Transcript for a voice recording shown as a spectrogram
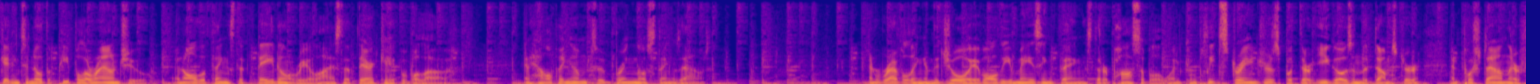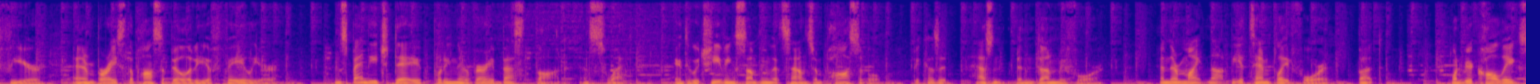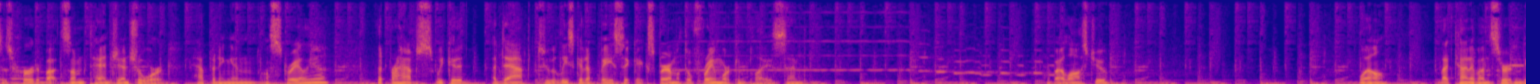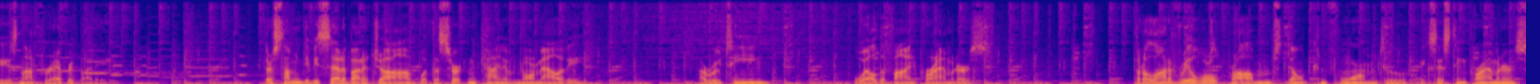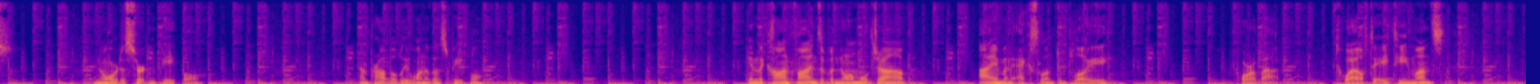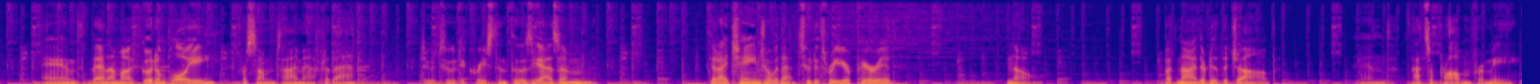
getting to know the people around you and all the things that they don't realize that they're capable of, and helping them to bring those things out. And reveling in the joy of all the amazing things that are possible when complete strangers put their egos in the dumpster and push down their fear and embrace the possibility of failure, and spend each day putting their very best thought and sweat into achieving something that sounds impossible because it hasn't been done before. And there might not be a template for it, but one of your colleagues has heard about some tangential work happening in Australia that perhaps we could adapt to at least get a basic experimental framework in place. And have I lost you? Well, that kind of uncertainty is not for everybody. There's something to be said about a job with a certain kind of normality, a routine, well defined parameters. But a lot of real world problems don't conform to existing parameters, nor to certain people. I'm probably one of those people. In the confines of a normal job, I am an excellent employee for about 12 to 18 months, and then I'm a good employee for some time after that, due to decreased enthusiasm. Did I change over that two to three year period? No but neither did the job. And that's a problem for me.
